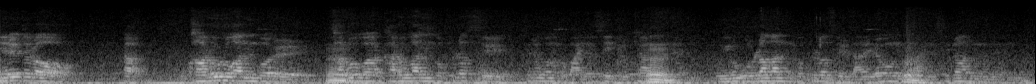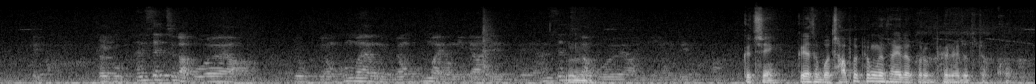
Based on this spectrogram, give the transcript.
예를 들어 그러니까 가로로 가는 거를 음. 가로가 가로 가는 거 플러스 세로 가는 거 마이너스 이렇게 하면은 뭐 위로 올라가는 거 플러스를 내려오는 거 음. 마이너스로 하면은 이렇게 결국 한 세트가 모여야 요 0,0은 0,0이 돼야 되는데 한 세트가 음. 모여야 이게 0 되니까 그치. 그래서 뭐 좌표평면상에다 그런 표현을 해줘도 좋고.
